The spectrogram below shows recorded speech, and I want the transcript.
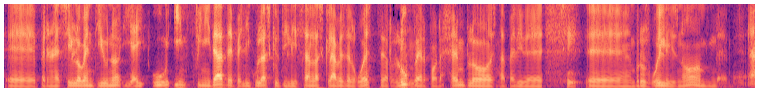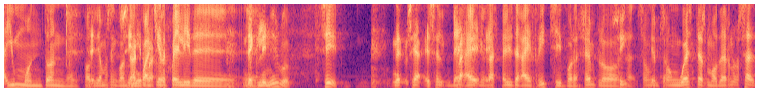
eh, pero en el siglo XXI, y hay infinidad de películas que utilizan las claves del western. Looper, por ejemplo, esta peli de eh, Bruce Willis, ¿no? Hay un montón. eh, Podríamos encontrar cualquier lejos. peli de... De Clint Eastwood. Sí. O sea, es el... De las pelis de Guy Ritchie, por ejemplo, o Sí, sea, son, son westerns modernos. O sea,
